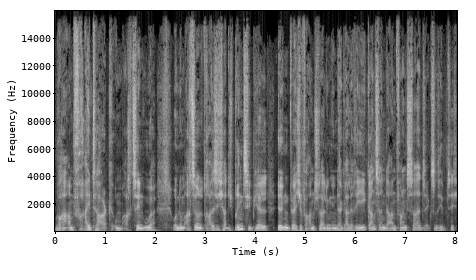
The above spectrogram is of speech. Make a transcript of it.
war am Freitag um 18 Uhr. Und um 18.30 Uhr hatte ich prinzipiell irgendwelche Veranstaltungen in der Galerie, ganz in der Anfangszeit, 76.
